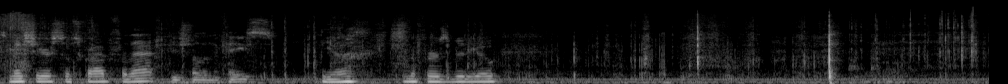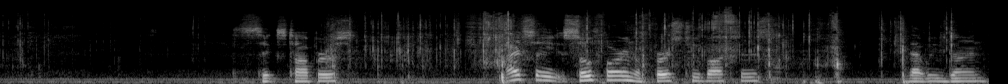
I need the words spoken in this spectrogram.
So make sure you're subscribed for that. You show them the case. Yeah, in the first video. Six toppers. I'd say so far in the first two boxes that we've done,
